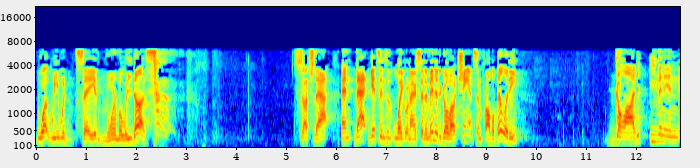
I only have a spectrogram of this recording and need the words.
what we would say it normally does. Such that, and that gets into, like when I said a minute ago about chance and probability, God, even in,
